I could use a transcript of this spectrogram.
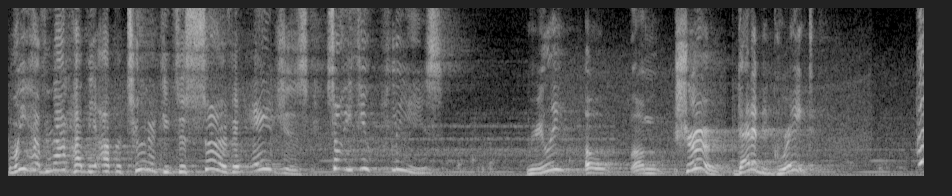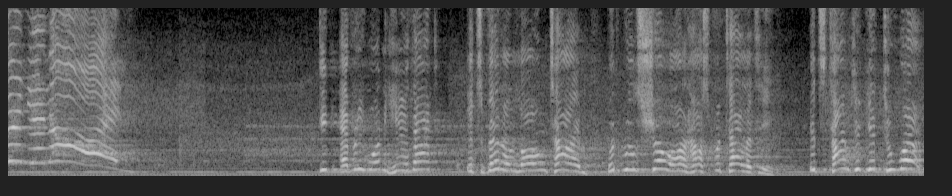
We have not had the opportunity to serve in ages, so if you please. Really? Oh, um, sure. That'd be great. Did everyone hear that? It's been a long time, but we'll show our hospitality. It's time to get to work.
